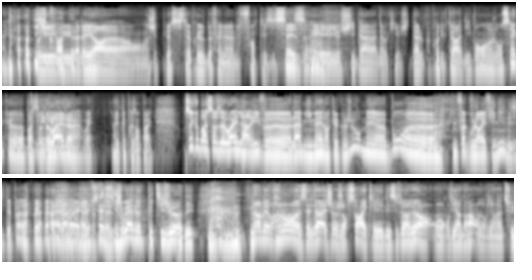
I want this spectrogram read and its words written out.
Oui, oui, bah d'ailleurs, euh, j'ai pu assister à la preview de Final Fantasy XVI et Yoshida, Naoki Yoshida, le producteur, a dit Bon, on sait que Breath Il of the Wild. euh, ouais, il était présent à Paris. On sait que Breath of the Wild arrive euh, là, mi-mai, dans quelques jours, mais euh, bon, euh, une fois que vous l'aurez fini, n'hésitez pas à jouer. Ouais, FF16. ça, s'il vous Jouer à notre petit jeu indé. non, mais vraiment, Zelda, je, je ressors avec les, les étoiles. On reviendra, on reviendra dessus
